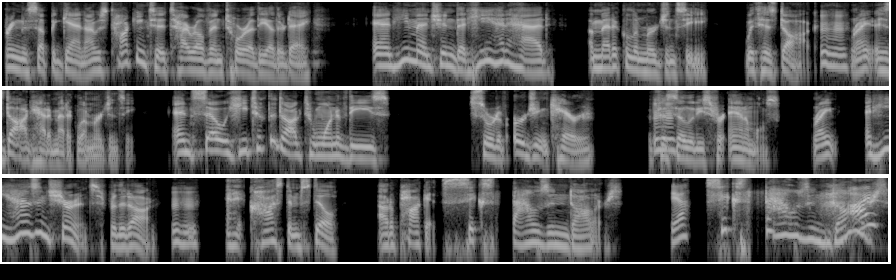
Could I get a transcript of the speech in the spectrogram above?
bring this up again, I was talking to Tyrel Ventura the other day, and he mentioned that he had had a medical emergency with his dog. Mm -hmm. Right, his dog had a medical emergency, and so he took the dog to one of these sort of urgent care mm -hmm. facilities for animals. Right, and he has insurance for the dog. Mm -hmm and it cost him still out of pocket $6,000. Yeah. $6,000.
